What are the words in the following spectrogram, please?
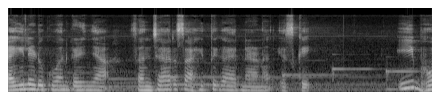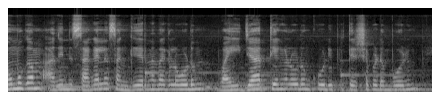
കയ്യിലെടുക്കുവാൻ കഴിഞ്ഞ സഞ്ചാര സാഹിത്യകാരനാണ് എസ് കെ. ഈ ഭൂമുഖം അതിന്റെ സകല സങ്കീർണതകളോടും വൈജാത്യങ്ങളോടും കൂടി പ്രത്യക്ഷപ്പെടുമ്പോഴും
